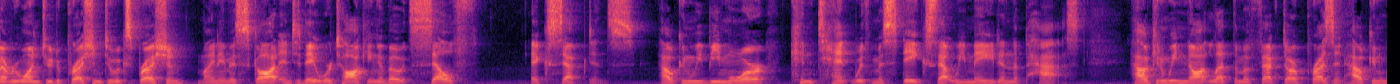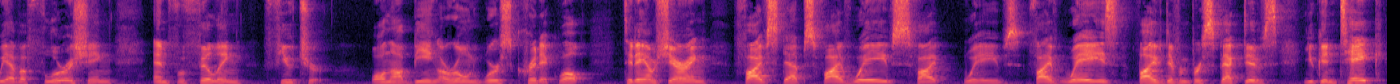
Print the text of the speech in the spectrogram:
everyone to Depression to Expression. My name is Scott, and today we're talking about self acceptance. How can we be more content with mistakes that we made in the past? How can we not let them affect our present? How can we have a flourishing and fulfilling future while not being our own worst critic? Well, today I'm sharing five steps, five waves, five waves, five ways, five different perspectives you can take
